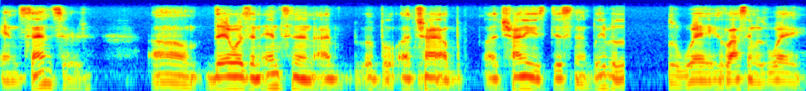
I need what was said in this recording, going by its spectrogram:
and censored, um, there was an incident. China, a Chinese dissident, I believe it was Wei. His last name was Wei,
